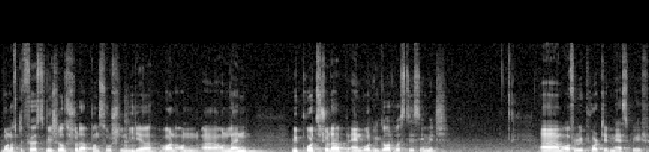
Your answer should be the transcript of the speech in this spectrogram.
one of the first visuals showed up on social media, on, on uh, online reports showed up, and what we got was this image um, of a reported mass grave.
